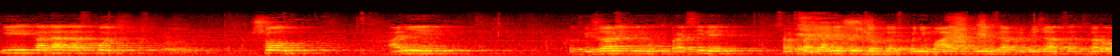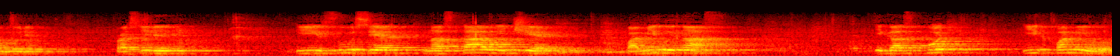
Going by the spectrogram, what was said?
И когда Господь шел, они подбежали к нему и просили с расстояния, причем, то есть понимая, что нельзя приближаться к здоровым людям, просили Иисусе, наставниче, помилуй нас. И Господь их помиловал.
